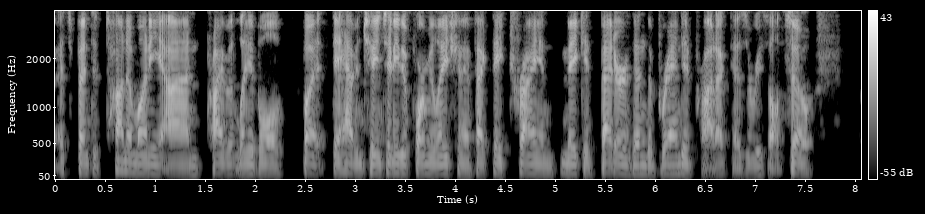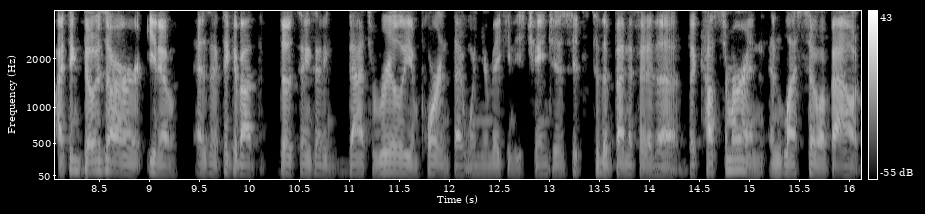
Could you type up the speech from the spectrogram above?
has spent a ton of money on private label, but they haven't changed any of the formulation. In fact, they try and make it better than the branded product as a result. So I think those are, you know, as I think about those things, I think that's really important that when you're making these changes, it's to the benefit of the the customer and, and less so about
